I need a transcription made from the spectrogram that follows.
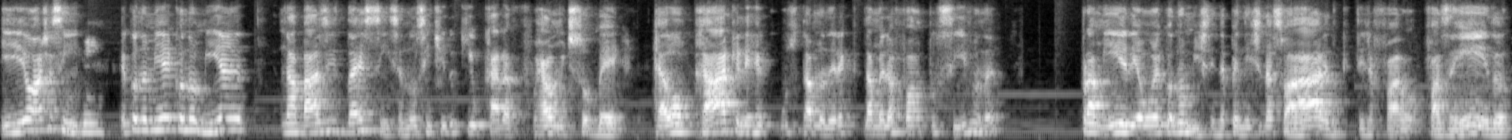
E eu acho assim, Sim. economia é economia na base da essência, no sentido que o cara realmente souber realocar aquele recurso da maneira da melhor forma possível, né? Para mim ele é um economista, independente da sua área, do que esteja fazendo,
